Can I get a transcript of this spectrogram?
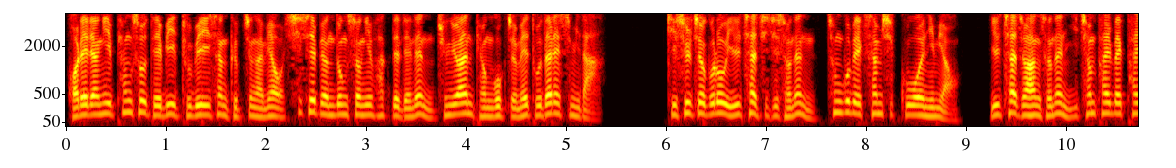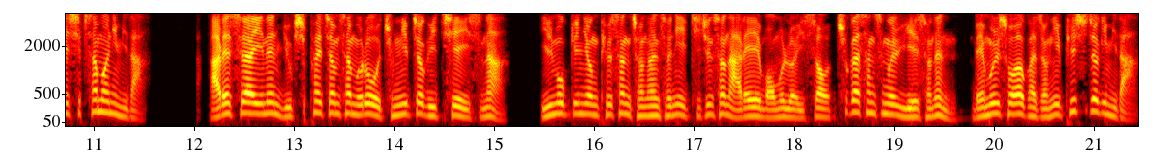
거래량이 평소 대비 2배 이상 급증하며 시세 변동성이 확대되는 중요한 변곡점에 도달했습니다. 기술적으로 1차 지지선은 1939원이며 1차 저항선은 2883원입니다. RSI는 68.3으로 중립적 위치에 있으나 일목균형 표상 전환선이 기준선 아래에 머물러 있어 추가 상승을 위해서는 매물 소화 과정이 필수적입니다.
